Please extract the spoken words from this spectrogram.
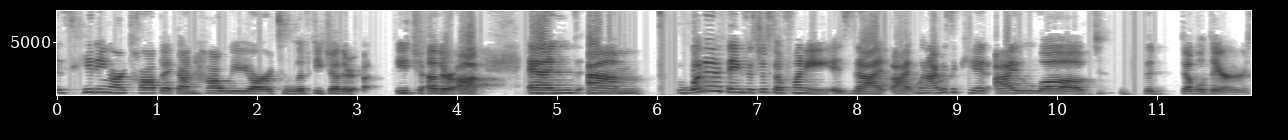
is hitting our topic on how we are to lift each other each other up. And um, one of the things that's just so funny is that I, when I was a kid, I loved the double dares.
